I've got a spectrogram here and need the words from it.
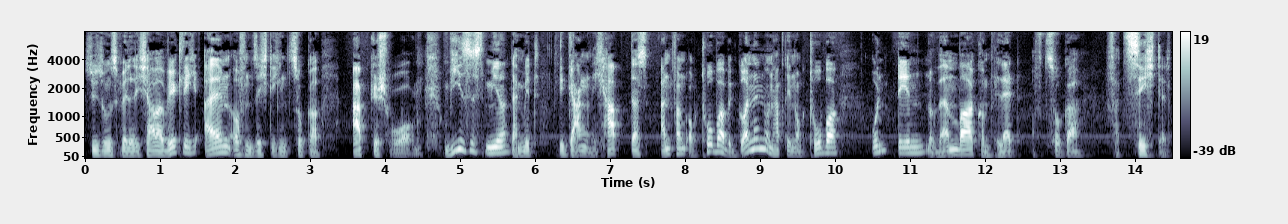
Süßungsmittel. Ich habe wirklich allen offensichtlichen Zucker abgeschworen. Und wie ist es mir damit gegangen? Ich habe das Anfang Oktober begonnen und habe den Oktober und den November komplett auf Zucker verzichtet.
